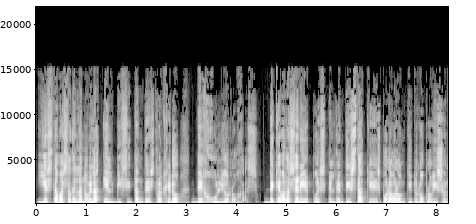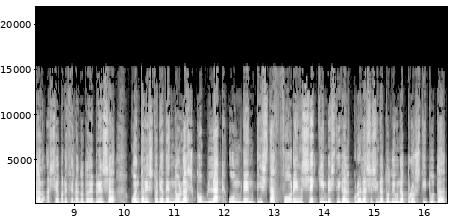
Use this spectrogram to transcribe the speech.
y está basada en la novela El visitante extranjero de Julio Rojas. ¿De qué va la serie? Pues El Dentista, que es por ahora un título provisional, así aparece en la nota de prensa, cuenta la historia de Nolasco Black, un dentista forense que investiga el cruel asesinato de una prostituta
